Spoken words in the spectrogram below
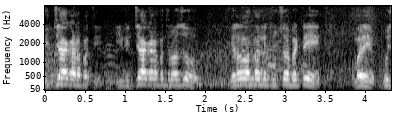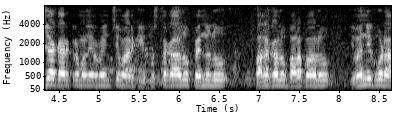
విద్యా గణపతి. ఈ విద్యా గణపతి రోజు పిల్లలందరినీ కూర్చోబెట్టి మరి పూజా కార్యక్రమాలు నిర్వహించి వారికి పుస్తకాలు పెన్నులు పలకలు బలపాలు ఇవన్నీ కూడా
